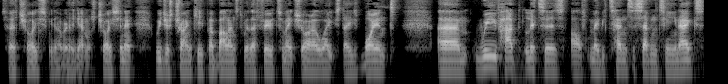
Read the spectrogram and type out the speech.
It's her choice. We don't really get much choice in it. We just try and keep her balanced with her food to make sure her weight stays buoyant. Um, we've had litters of maybe 10 to 17 eggs,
